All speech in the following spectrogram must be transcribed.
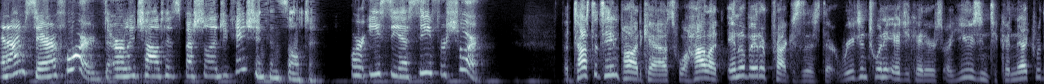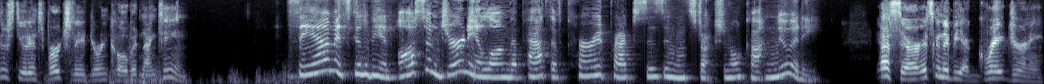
And I'm Sarah Ford, the Early Childhood Special Education Consultant, or ECSC for short. The Tots to Teen podcast will highlight innovative practices that Region 20 educators are using to connect with their students virtually during COVID 19. Sam, it's going to be an awesome journey along the path of current practices in instructional continuity. Yes, Sarah, it's going to be a great journey.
